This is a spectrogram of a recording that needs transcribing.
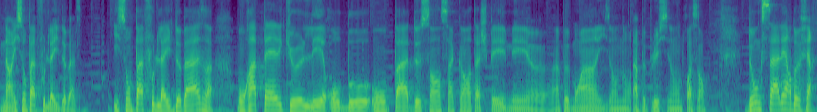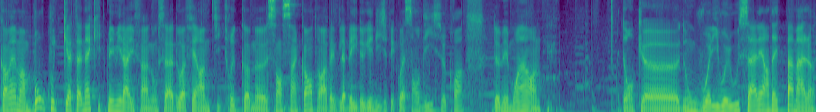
Non, ils sont pas full life de base. Ils sont pas full life de base. On rappelle que les robots ont pas 250 HP, mais euh, un peu moins, ils en ont un peu plus, ils en ont 300. Donc ça a l'air de faire quand même un bon coup de katana qui te met mi-life. Hein. Donc ça doit faire un petit truc comme 150. Euh, On rappelle que la Blade de Genji, ça fait quoi? 110 je crois, de mémoire. Donc, euh, donc voilou, ça a l'air d'être pas mal.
